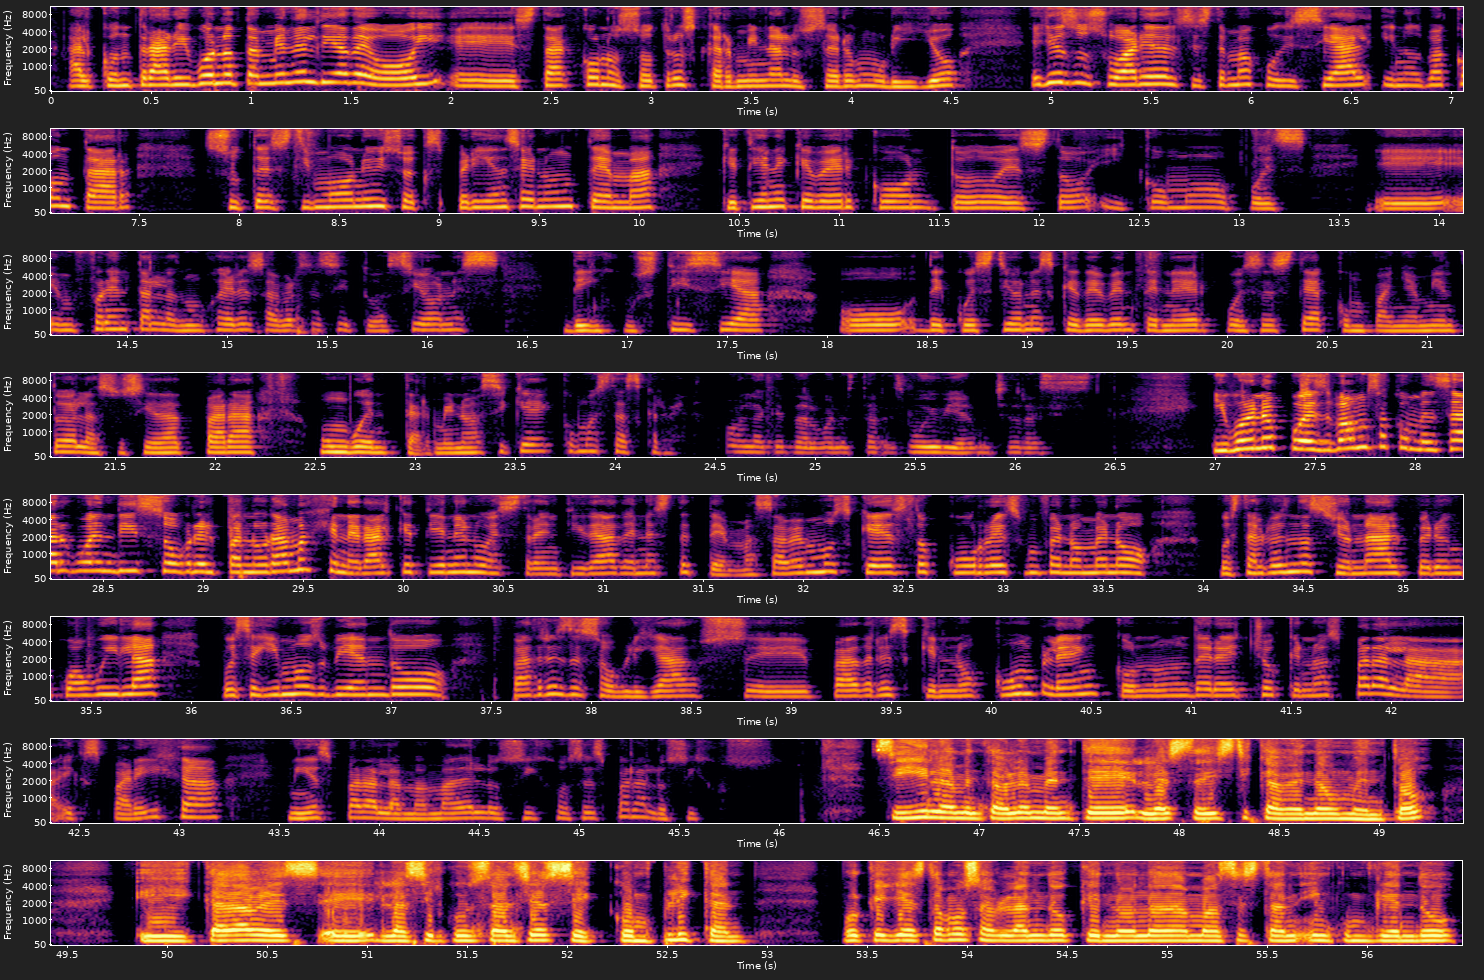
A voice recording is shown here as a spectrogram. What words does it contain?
Al contrario, y bueno, también el día de hoy eh, está con nosotros Carmina Lucero Murillo. Ella es usuaria del sistema judicial y nos va a contar su testimonio y su experiencia en un tema que tiene que ver con todo esto y cómo pues eh, enfrentan las mujeres a verse situaciones de injusticia o de cuestiones que deben tener pues este acompañamiento de la sociedad para un buen término. Así que, ¿cómo estás, Carmina? Hola, ¿qué tal? Buenas tardes. Muy bien, muchas gracias. Y bueno, pues vamos a comenzar, Wendy, sobre el panorama general que tiene nuestra entidad en este tema. Sabemos que esto ocurre, es un fenómeno, pues tal vez nacional, pero en Coahuila, pues seguimos viendo padres desobligados, eh, padres que no cumplen con un derecho que no es para la expareja, ni es para la mamá de los hijos, es para los hijos. Sí, lamentablemente la estadística va en aumento y cada vez eh, las circunstancias se complican porque ya estamos hablando que no nada más están incumpliendo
